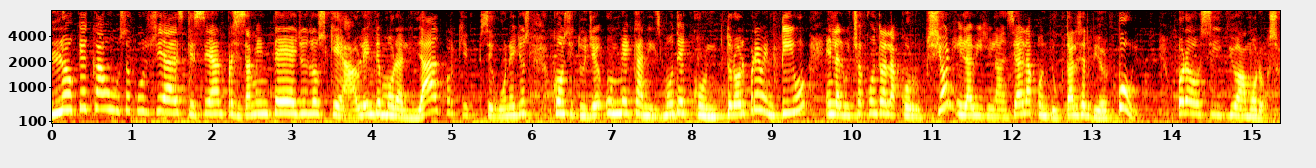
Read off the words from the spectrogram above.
lo que causa curiosidad es que sean precisamente ellos los que hablen de moralidad, porque según ellos constituye un mecanismo de control preventivo en la lucha contra la corrupción y la vigilancia de la conducta del servidor público. Prosiguió Amoroso.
